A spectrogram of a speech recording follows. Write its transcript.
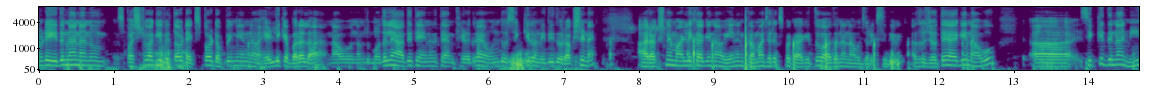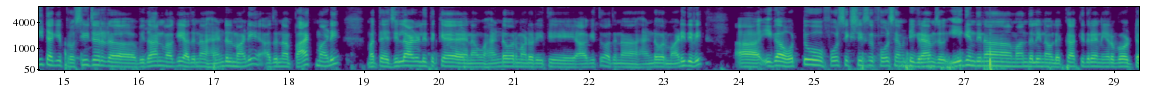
ನೋಡಿ, ಇದನ್ನ ನಾನು ಸ್ಪಷ್ಟವಾಗಿ ವಿತೌಟ್ ಎಕ್ಸ್ಪರ್ಟ್ ಒಪಿನಿಯನ್ ಹೇಳಲಿಕ್ಕೆ ಬರಲ್ಲ. ನಾವು ನಮ್ದು ಮೊದಲನೇ ಆದ್ಯತೆ ಏನಿರುತ್ತೆ ಅಂತ ಹೇಳಿದ್ರೆ, ಒಂದು ಸಿಕ್ಕಿರೋ ನಿಧಿದು ರಕ್ಷಣೆ. ಆ ರಕ್ಷಣೆ ಮಾಡಲಿಕ್ಕಾಗಿ ನಾವು ಏನೇನು ಕ್ರಮ ಜರುಗಿಸ್ಬೇಕಾಗಿತ್ತು ಅದನ್ನು ನಾವು ಜರುಗಿಸಿದ್ದೀವಿ ಅದ್ರ ಜೊತೆಯಾಗಿ ನಾವು ಸಿಕ್ಕಿದ್ದನ್ನ ನೀಟಾಗಿ ಪ್ರೊಸೀಜರ್ ವಿಧಾನವಾಗಿ ಅದನ್ನು ಹ್ಯಾಂಡಲ್ ಮಾಡಿ, ಅದನ್ನು ಪ್ಯಾಕ್ ಮಾಡಿ, ಮತ್ತು ಜಿಲ್ಲಾಡಳಿತಕ್ಕೆ ನಾವು ಹ್ಯಾಂಡ್ ಓವರ್ ಮಾಡೋ ರೀತಿ ಆಗಿತ್ತು. ಅದನ್ನು ಹ್ಯಾಂಡ್ ಓವರ್ ಮಾಡಿದ್ದೀವಿ ಈಗ ಒಟ್ಟು four sixty four seventy grams ಈಗಿನ ದಿನಮಾನದಲ್ಲಿ ನಾವು ಲೆಕ್ಕ ಹಾಕಿದರೆ ನಿಯರ್ ಅಬೌಟ್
